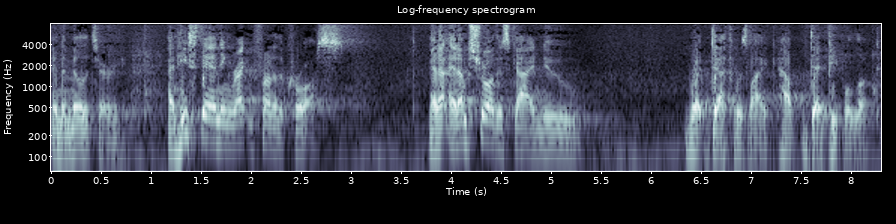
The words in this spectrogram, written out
in the military. And he's standing right in front of the cross. And, I, and I'm sure this guy knew what death was like, how dead people looked.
